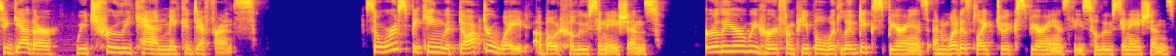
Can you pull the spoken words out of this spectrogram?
Together, we truly can make a difference. So, we're speaking with Dr. White about hallucinations. Earlier, we heard from people with lived experience and what it's like to experience these hallucinations.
